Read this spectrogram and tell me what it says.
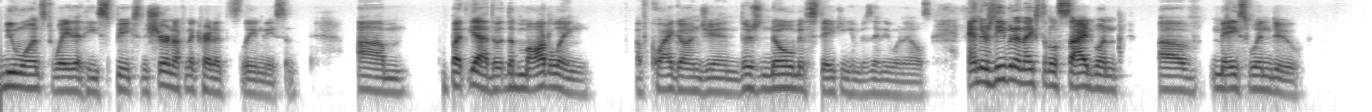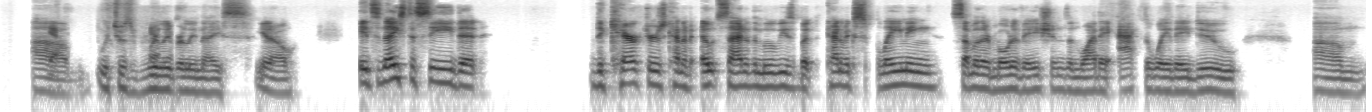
nuanced way that he speaks. And sure enough, in the credits, Liam Neeson. Um, but yeah, the the modeling of Qui Gon Jinn, there's no mistaking him as anyone else. And there's even a nice little side one of Mace Windu, um, Yeah. which was really really nice. You know, it's nice to see that the characters kind of outside of the movies, but kind of explaining some of their motivations and why they act the way they do. Um,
